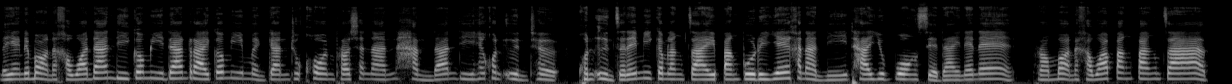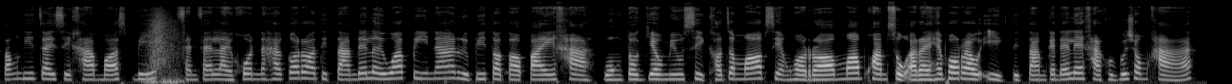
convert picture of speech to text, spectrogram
และยังได้บอกนะคะว่าด้านดีก็มีด้านร้ายก็มีเหมือนกันทุกคน เพราะฉะนั้นหันด้านดีให้คนอื่นเถอะ คนอื่นจะได้มีกำลังใจปังปุริเย่ขนาดนี้ถ้ายุบวงเสียดายแน่ๆพร้อมบอกนะคะว่าปังปังๆจ้า ต้องดีใจสิคะบอสบิ๊กแฟนๆ หลายคนนะคะ ก็รอติดตามได้เลยว่าปีหน้าหรือปีต่อๆไปค่ะ วงโตเกียวมิวสิกเขาจะมอบเสียงหัวเราะมอบความสุขอะไรให้พวกเราอีกติดตามกันได้เลยค่ะคุณผู้ชมค่ะ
